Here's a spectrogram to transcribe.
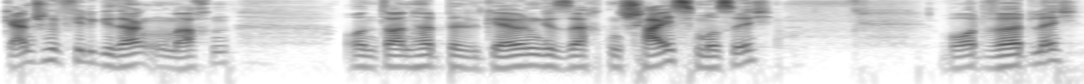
ganz schön viele Gedanken machen. Und dann hat Bill Guerin gesagt, ein Scheiß muss ich, wortwörtlich.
